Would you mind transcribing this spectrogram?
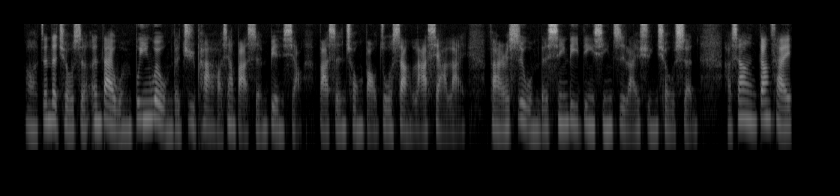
啊，真的求神恩待我们，不因为我们的惧怕，好像把神变小，把神从宝座上拉下来，反而是我们的心立定心智来寻求神。好像刚才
